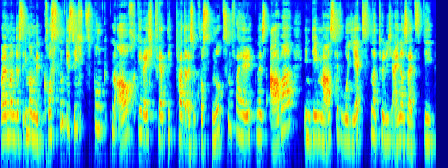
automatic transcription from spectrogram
weil man das immer mit Kostengesichtspunkten auch gerechtfertigt hat, also Kosten-Nutzen-Verhältnis. Aber in dem Maße, wo jetzt natürlich einerseits die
